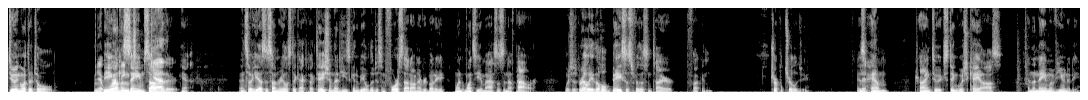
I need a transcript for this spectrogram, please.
doing what they're told, yeah, being on the same side. together. Yeah. And so he has this unrealistic expectation that he's going to be able to just enforce that on everybody when once he amasses enough power, which is really the whole basis for this entire fucking triple trilogy. Is Yeah. him trying to extinguish chaos in the name of unity.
